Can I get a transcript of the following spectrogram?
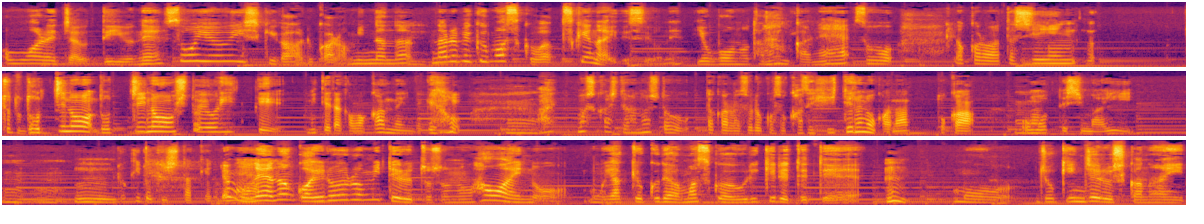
思われちゃうっていうね、そういう意識があるから、みんなな、うんなるべくマスクはつけないですよね。予防のために。なんかね、そう。だから私、ちょっとどっちの、どっちの人よりって見てたかわかんないんだけど、うんあれ？もしかしてあの人、だからそれこそ風邪ひいてるのかな？とか思ってしまい、うんうんうん、ドキドキしたけどね。でもね、なんかいろいろ見てると、そのハワイのもう薬局ではマスクが売り切れてて、うんもう除菌ジェルしかない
